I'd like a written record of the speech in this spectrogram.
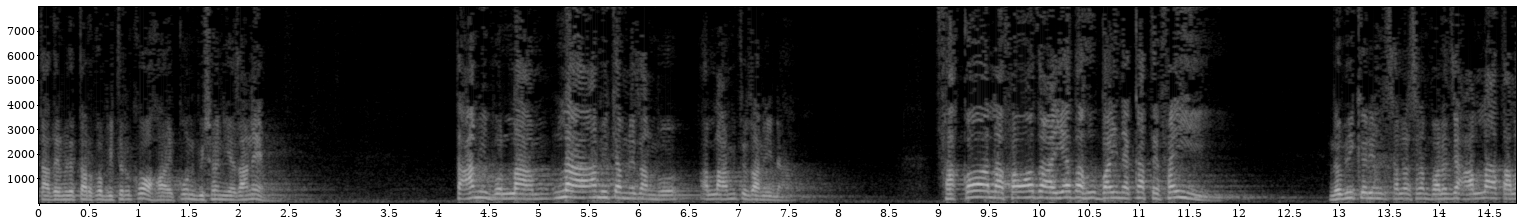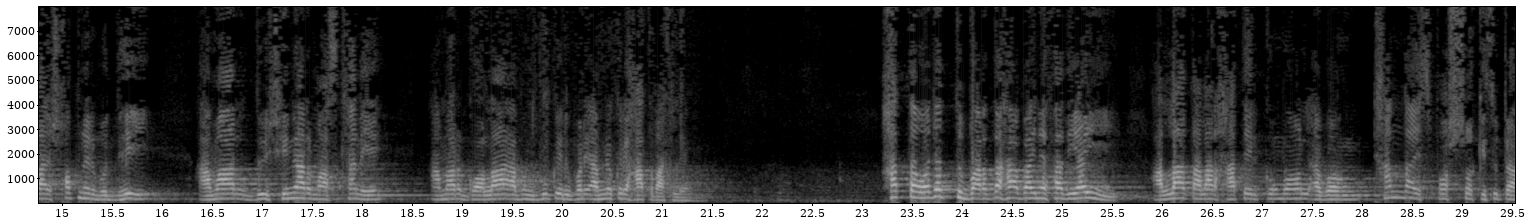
তাদের মধ্যে তর্ক বিতর্ক হয়, কোন বিষয় নিয়ে জানেন? তা আমি বললাম, লা, আমি কেমনে জানব? আল্লাহ, আমি তো জানি না। নবী করিম সাল্লাম বলেন যে আল্লাহ তালা স্বপ্নের মধ্যেই আমার দুই সিনার মাঝখানে আমার গলা এবং বুকের উপরে এমনি করে হাত রাখলেন। হাতটা অজাত্তু বারদাহা বাইনে ফাদিয়াই আল্লাহ তালার হাতের কোমল এবং ঠান্ডা স্পর্শ কিছুটা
